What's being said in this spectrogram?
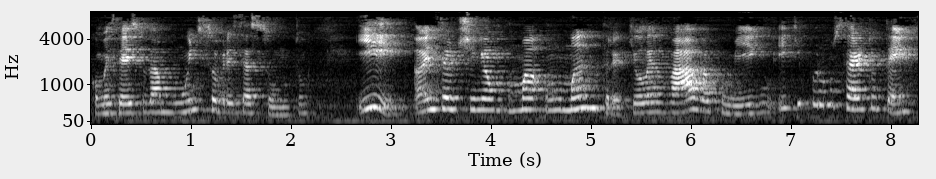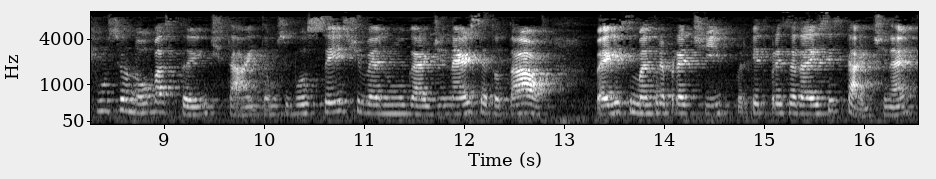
comecei a estudar muito sobre esse assunto. E antes eu tinha uma, um mantra que eu levava comigo e que por um certo tempo funcionou bastante, tá? Então, se você estiver num lugar de inércia total, pega esse mantra pra ti, porque tu precisa dar esse start, né?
